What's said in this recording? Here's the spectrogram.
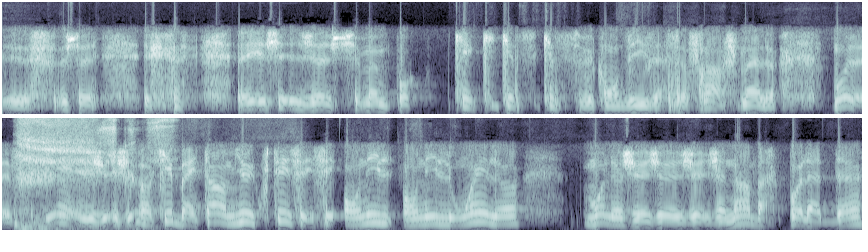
Euh, je, je, je, je sais même pas. Qu'est- Qu'est-ce que tu veux qu'on dise à ça, franchement, là? Moi, bien, je- je- OK, ben tant mieux. Écoutez, c'est c'est- on, est, on est loin, là. Moi, là, je, je, je, je n'embarque pas là-dedans.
